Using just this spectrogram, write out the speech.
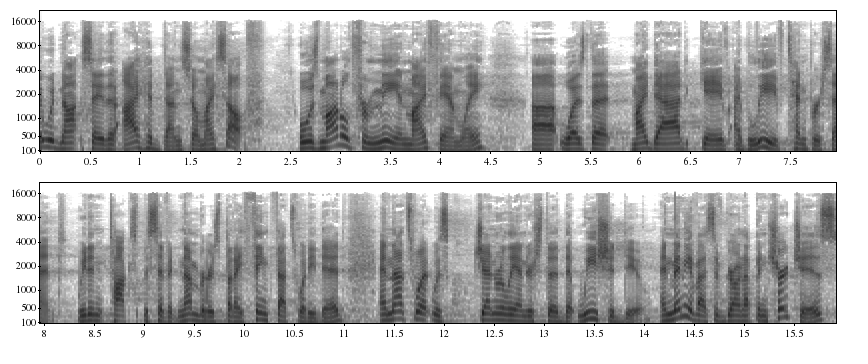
would not say that I had done so myself. What was modeled for me and my family uh, was that my dad gave, I believe, 10%. We didn't talk specific numbers, but I think that's what he did. And that's what was generally understood that we should do. And many of us have grown up in churches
